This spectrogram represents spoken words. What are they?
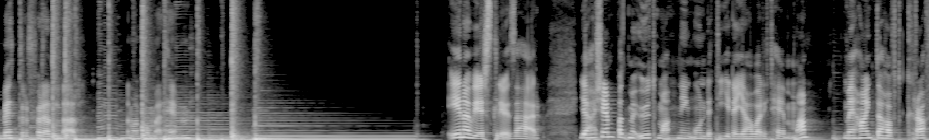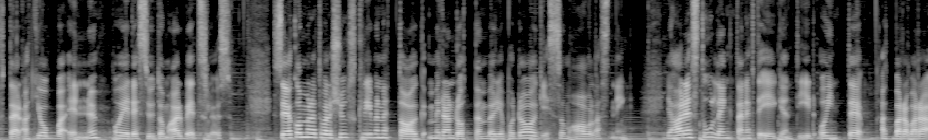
bättre förälder när man kommer hem. En av er skrev så här. Jag har kämpat med utmattning under tiden jag har varit hemma, men har inte haft krafter att jobba ännu och är dessutom arbetslös. Så jag kommer att vara sjukskriven ett tag medan dottern börjar på dagis som avlastning. Jag har en stor längtan efter egen tid och inte att bara vara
